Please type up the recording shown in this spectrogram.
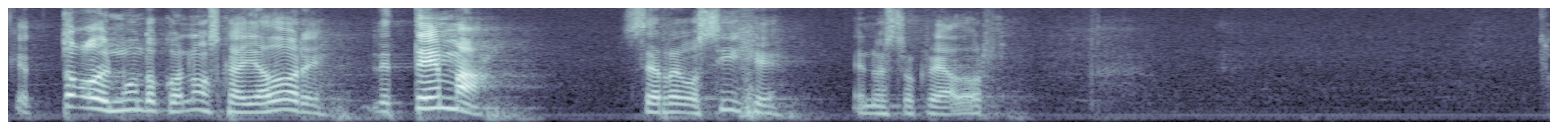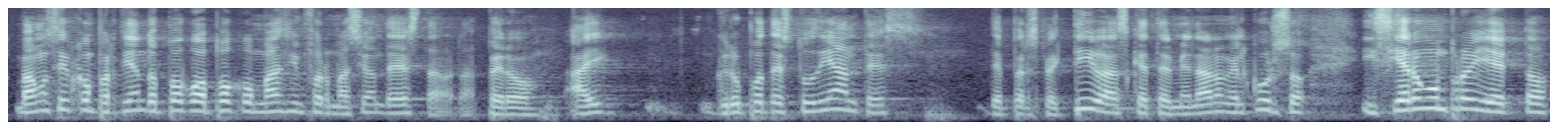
Que todo el mundo conozca y adore, le tema, se regocije en nuestro Creador. Vamos a ir compartiendo poco a poco más información de esta, ¿verdad? Pero hay grupos de estudiantes de perspectivas que terminaron el curso, hicieron un proyecto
